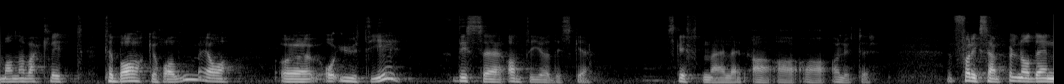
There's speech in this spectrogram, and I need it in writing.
Man har vært litt tilbakeholden med å, uh, å utgi disse antijødiske skriftene eller, av, av, av Luther. F.eks. når den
